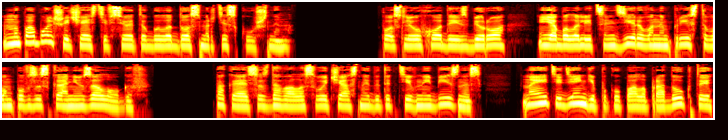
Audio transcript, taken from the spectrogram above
но по большей части все это было до смерти скучным. После ухода из бюро я была лицензированным приставом по взысканию залогов. Пока я создавала свой частный детективный бизнес, на эти деньги покупала продукты,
